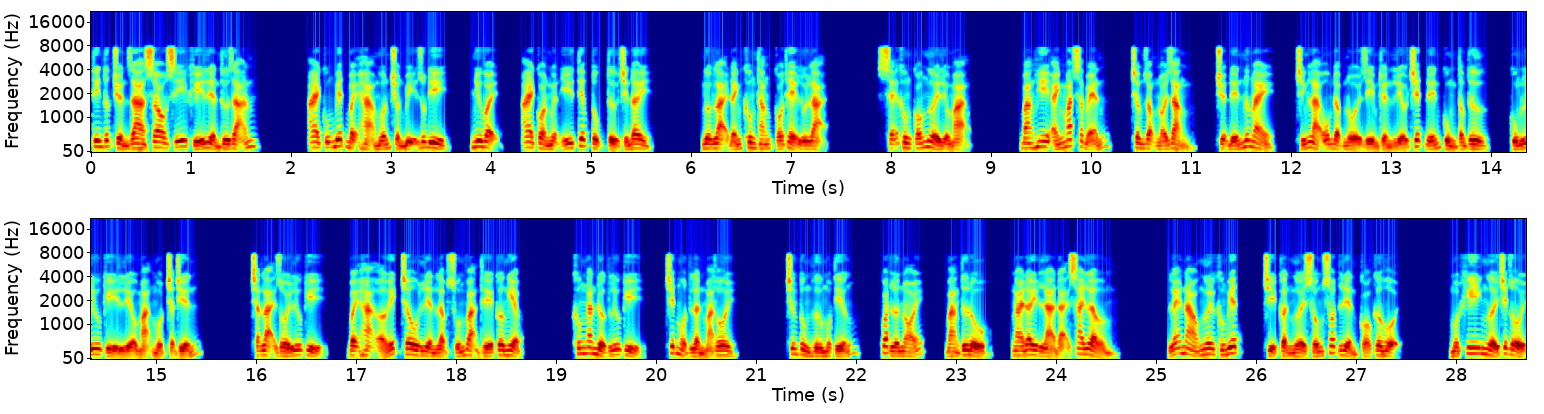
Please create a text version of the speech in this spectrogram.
tin tức truyền ra sau sĩ khí liền thư giãn. Ai cũng biết bệ hạ muốn chuẩn bị rút đi, như vậy, ai còn nguyện ý tiếp tục tử chiến đây? Ngược lại đánh không thắng có thể lui lại. Sẽ không có người liều mạng. Bàng hy ánh mắt sắp bén, trầm giọng nói rằng, chuyện đến nước này, chính là ôm đập nổi dìm thuyền liều chết đến cùng tâm tư, cùng lưu kỳ liều mạng một trận chiến. Chặn lại rồi lưu kỳ, bệ hạ ở ích châu liền lập xuống vạn thế cơ nghiệp. Không ngăn được lưu kỳ, chết một lần mà thôi. Trương tùng hư một tiếng, quát lớn nói, bàng tư đồ, ngài đây là đại sai lầm. Lẽ nào ngươi không biết, chỉ cần người sống sót liền có cơ hội. Một khi người chết rồi,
